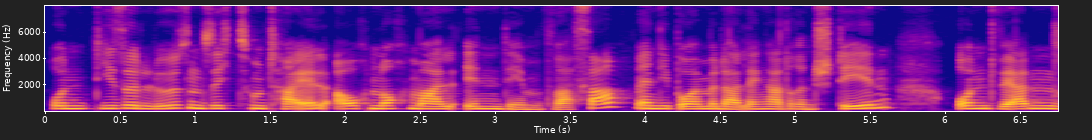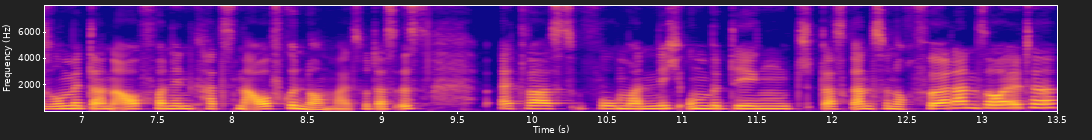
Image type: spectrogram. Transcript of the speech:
und diese lösen sich zum Teil auch nochmal in dem Wasser, wenn die Bäume da länger drin stehen und werden somit dann auch von den Katzen aufgenommen. Also das ist etwas, wo man nicht unbedingt das Ganze noch fördern sollte.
